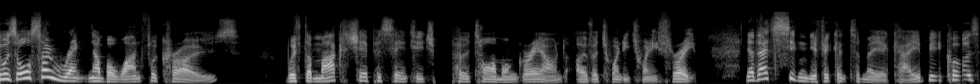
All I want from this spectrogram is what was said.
was also ranked number one for Crows with the market share percentage per time on ground over 2023. Now, that's significant to me, okay, because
